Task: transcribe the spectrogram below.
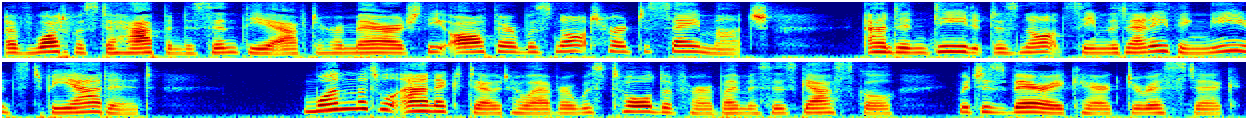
Of what was to happen to Cynthia after her marriage the author was not heard to say much, and indeed it does not seem that anything needs to be added. One little anecdote, however, was told of her by Mrs. Gaskell, which is very characteristic.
